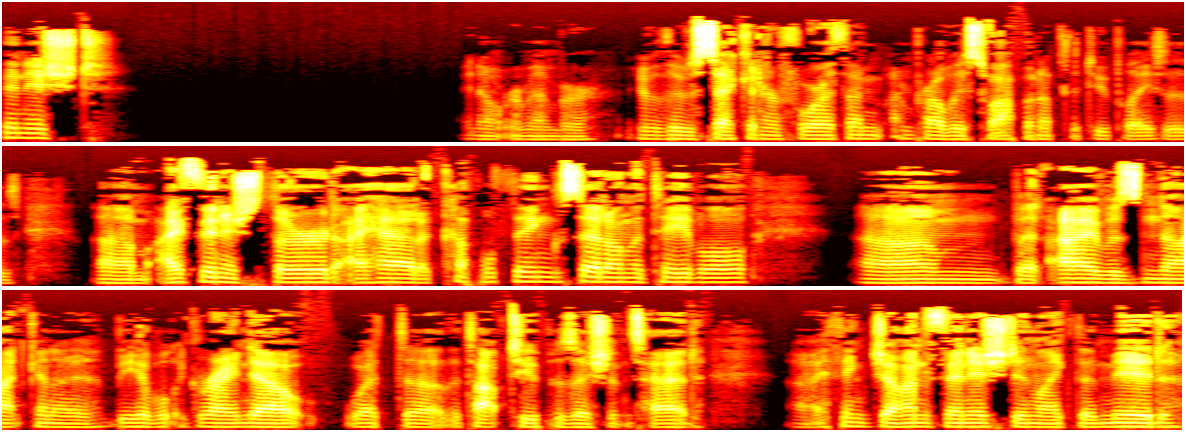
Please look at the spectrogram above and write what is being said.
finished. I don't remember. It was second or fourth. I'm I'm probably swapping up the two places. Um, I finished third. I had a couple things set on the table, um, but I was not gonna be able to grind out what uh, the top two positions had. I think John finished in like the mid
